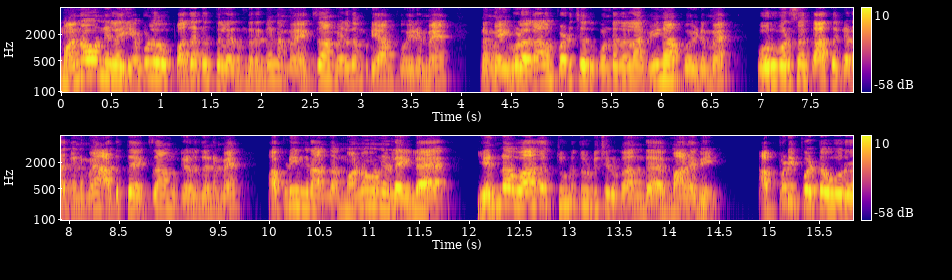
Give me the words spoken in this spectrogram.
மனோநிலை எவ்வளவு பதட்டத்தில் இருந்திருக்கும்? நம்ம எக்ஸாம் எழுத முடியாமல் போயிடுமே நம்ம இவ்வளோ காலம் படித்தது கொண்டதெல்லாம் வீணாக போயிடுமே. ஒரு வருஷம் காத்து கிடக்கணுமே. அடுத்த எக்ஸாமுக்கு எழுதணுமே. அப்படிங்கிற அந்த மனோநிலையில என்னவாக துடி துடிச்சிருக்கும் அந்த மாணவி? அப்படிப்பட்ட ஒரு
